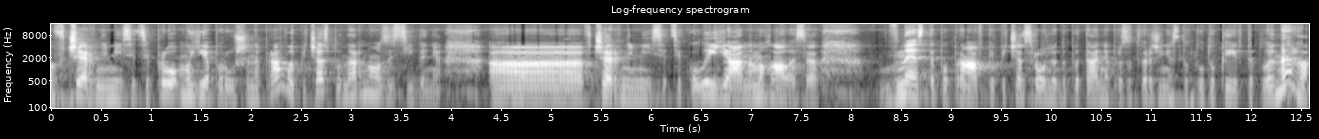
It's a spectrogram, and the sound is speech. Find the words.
в червні місяці про моє порушене право під час пленарного засідання в червні місяці, коли я намагалася. Внести поправки під час розгляду питання про затвердження статуту Київтеплоенерго,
